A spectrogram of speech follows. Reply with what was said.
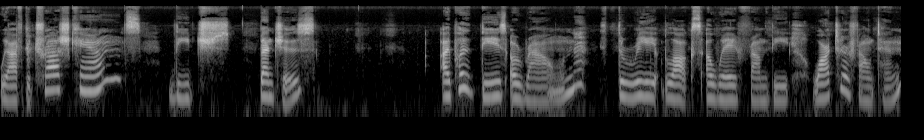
We have the trash cans, the benches. I put these around three blocks away from the water fountain.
